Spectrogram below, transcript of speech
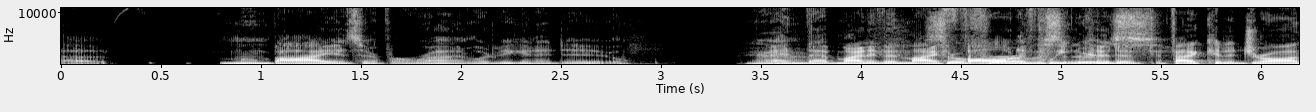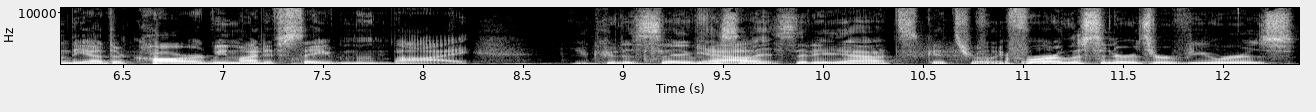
uh, Mumbai is overrun. What are we going to do? Yeah. And that might have been my So fault. If we could have, if I could have drawn the other card, we might have saved Mumbai. You could have saved Yeah. the city. Yeah, It's- it's really for cool. our listeners or viewers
